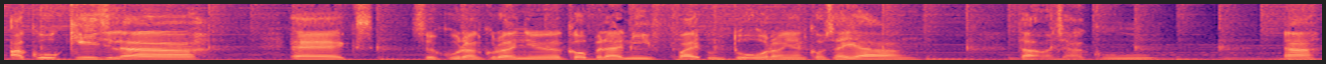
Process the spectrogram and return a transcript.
Aku okey je lah. X, sekurang-kurangnya kau berani fight untuk orang yang kau sayang. Tak macam aku. Nah,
